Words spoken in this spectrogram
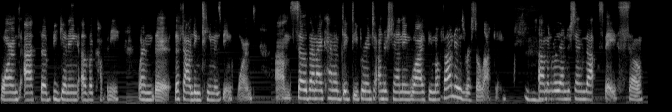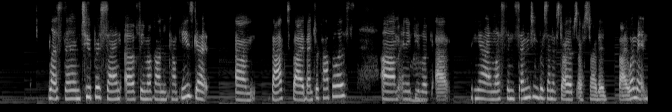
formed at the beginning of a company when the the founding team is being formed um, so then i kind of dig deeper into understanding why female founders were still lacking mm-hmm. um, and really understanding that space so less than 2% of female founded companies get um, backed by venture capitalists um, and if wow. you look at yeah and less than 17% of startups are started by women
